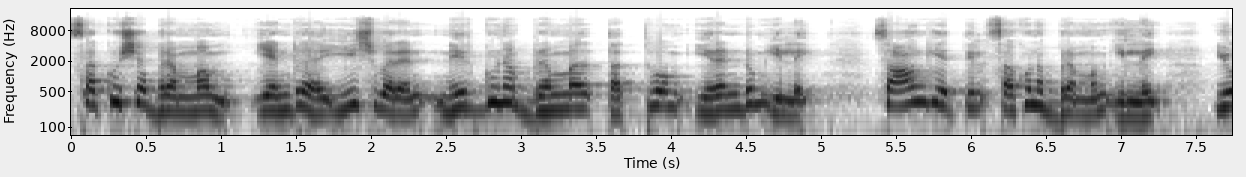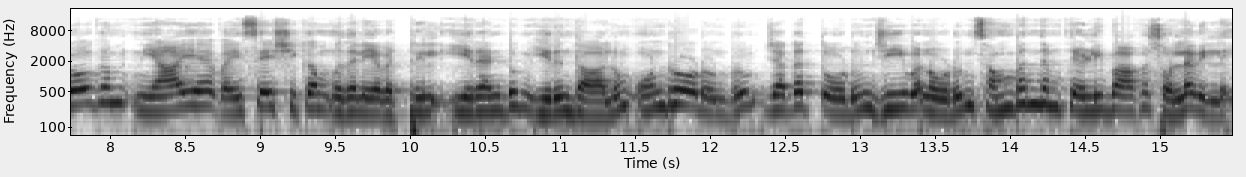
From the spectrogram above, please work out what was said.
சகுஷ பிரம்மம் என்ற ஈஸ்வரன் நிர்குண பிரம்ம தத்துவம் இரண்டும் இல்லை. சாங்கியத்தில் சகுண பிரம்மம் இல்லை. யோகம் நியாய வைசேஷிகம் முதலியவற்றில் இரண்டும் இருந்தாலும் ஒன்றோடொன்றும் ஜகத்தோடும் ஜீவனோடும் சம்பந்தம் தெளிவாக சொல்லவில்லை.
